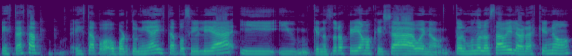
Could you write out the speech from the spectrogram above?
está esta, esta oportunidad y esta posibilidad y, y, que nosotros creíamos que ya, bueno, todo el mundo lo sabe y la verdad es que no.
